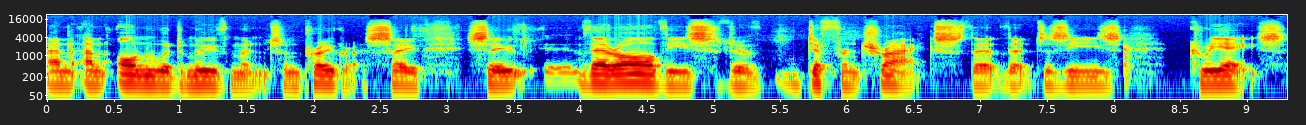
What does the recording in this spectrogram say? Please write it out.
and an onward movement and progress. So, so uh, there are these sort of different tracks that, that disease creates.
